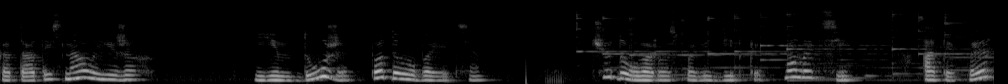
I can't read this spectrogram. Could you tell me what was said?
кататись на лижах. Їм дуже подобається. Чудова розповідь, дітки, молодці. А тепер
